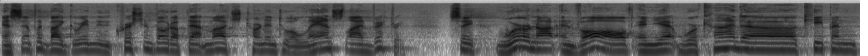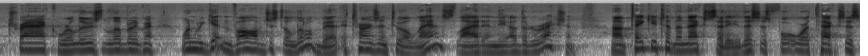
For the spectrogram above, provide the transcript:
And simply by getting the Christian vote up that much turned into a landslide victory. See, we're not involved, and yet we're kind of keeping track. We're losing a little bit of ground. When we get involved just a little bit, it turns into a landslide in the other direction. Uh, take you to the next city. This is Fort Worth, Texas.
